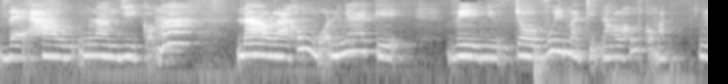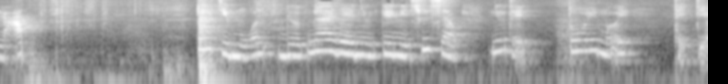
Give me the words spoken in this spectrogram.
vẻ hào hứng làm gì có má nào là không muốn nghe kể về những trò vui mà chính họ không có mặt ngáp. Tôi chỉ muốn được nghe về những kỳ nghỉ suy xẻo như thế tôi mới thể tiếp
